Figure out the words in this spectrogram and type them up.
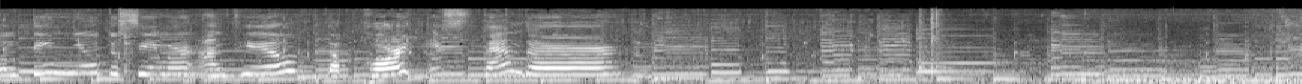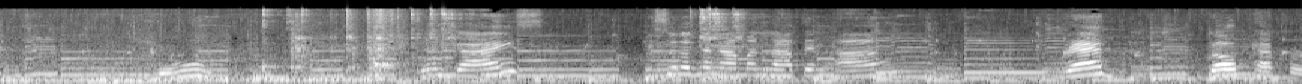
Continue to simmer until the pork is tender. Yun. Guys, isunod na naman natin ang red bell pepper.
